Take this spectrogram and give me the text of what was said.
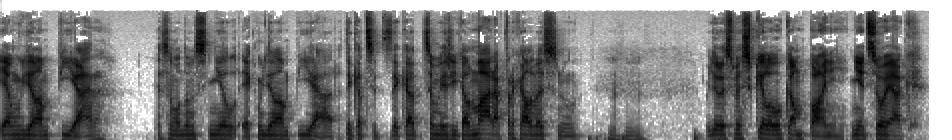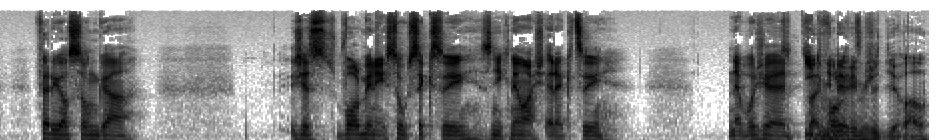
já mu dělám PR. Já jsem o tom snil, jak mu dělám PR. Teďka, teďka co mi říkal, Mára prchal ve snu. Udělali jsme skvělou kampaň. Něco jak Ferio Songa, že volby nejsou sexy, z nich nemáš erekci. Nebo že To jít ani volit. nevím, že dělal.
